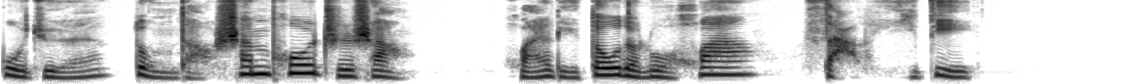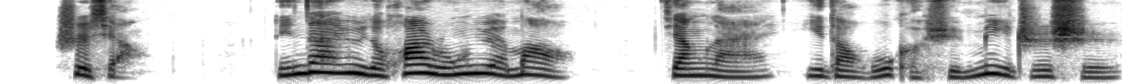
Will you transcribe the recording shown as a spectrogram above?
不觉动到山坡之上，怀里兜的落花洒了一地。试想。林黛玉的花容月貌，将来亦到无可寻觅之时，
